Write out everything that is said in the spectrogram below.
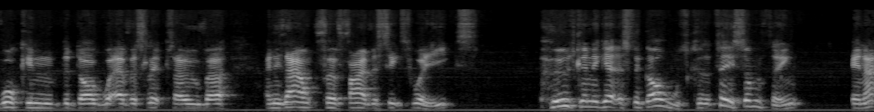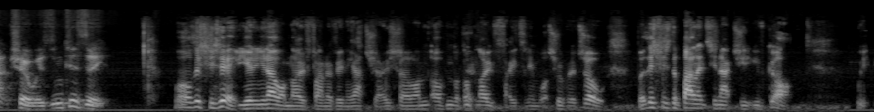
walking the dog, whatever, slips over, and is out for five or six weeks? Who's going to get us the goals? Because I tell you something, Iheanacho isn't, is he? Well, this is it. You, you know, I'm no fan of Iheanacho, so I'm, I've got no faith in him whatsoever at all. But this is the balancing act that you've got. We,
